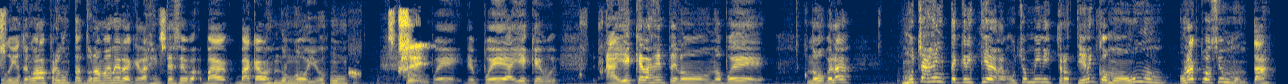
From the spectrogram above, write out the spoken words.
Porque yo tengo las preguntas de una manera que la gente se va, va, acabando un hoyo. Sí. Después, después ahí es que ahí es que la gente no, no puede, no, ¿verdad? Mucha gente cristiana, muchos ministros tienen como un, una actuación montada.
